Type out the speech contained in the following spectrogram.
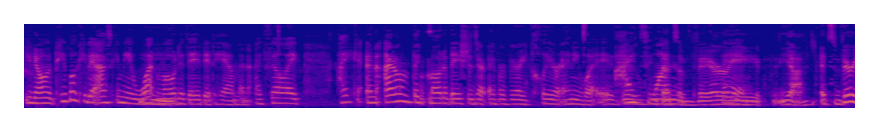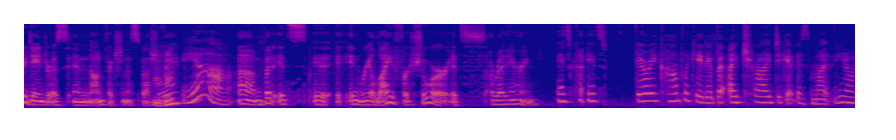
You know, people keep asking me what Mm. motivated him, and I feel like I can, and I don't think motivations are ever very clear anyway. I think that's a very thing. yeah. It's very dangerous in nonfiction, especially. yeah. Um, but it's i in real life for sure. It's a red herring. It's it's very complicated, but I tried to get as much, you know,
